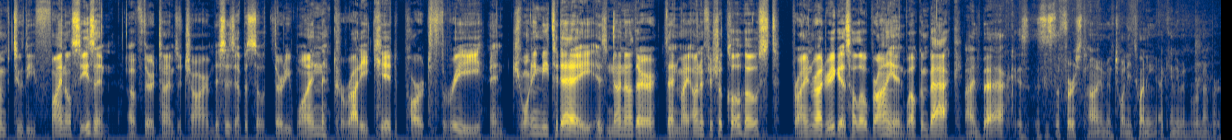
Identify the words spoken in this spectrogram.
Welcome to the final season of Third Time's a Charm. This is episode 31, Karate Kid Part 3, and joining me today is none other than my unofficial co host, Brian Rodriguez. Hello, Brian. Welcome back. I'm back. Is, is this the first time in 2020? I can't even remember.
